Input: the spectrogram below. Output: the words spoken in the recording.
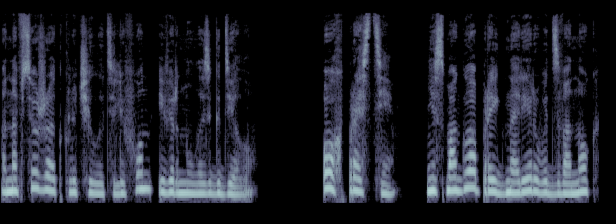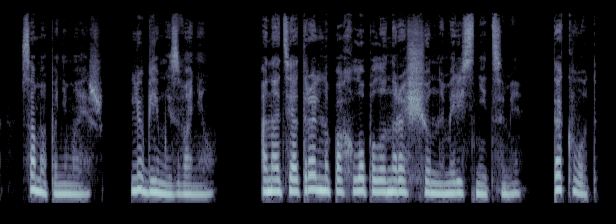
она все же отключила телефон и вернулась к делу. «Ох, прости, не смогла проигнорировать звонок, сама понимаешь. Любимый звонил». Она театрально похлопала наращенными ресницами. «Так вот,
